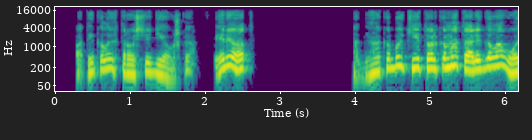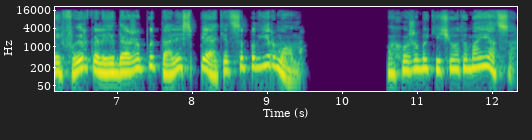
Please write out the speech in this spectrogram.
— потыкала их тростью девушка. «Вперед!» Однако быки только мотали головой, фыркали и даже пытались пятиться под ермом. «Похоже, быки чего-то боятся»,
